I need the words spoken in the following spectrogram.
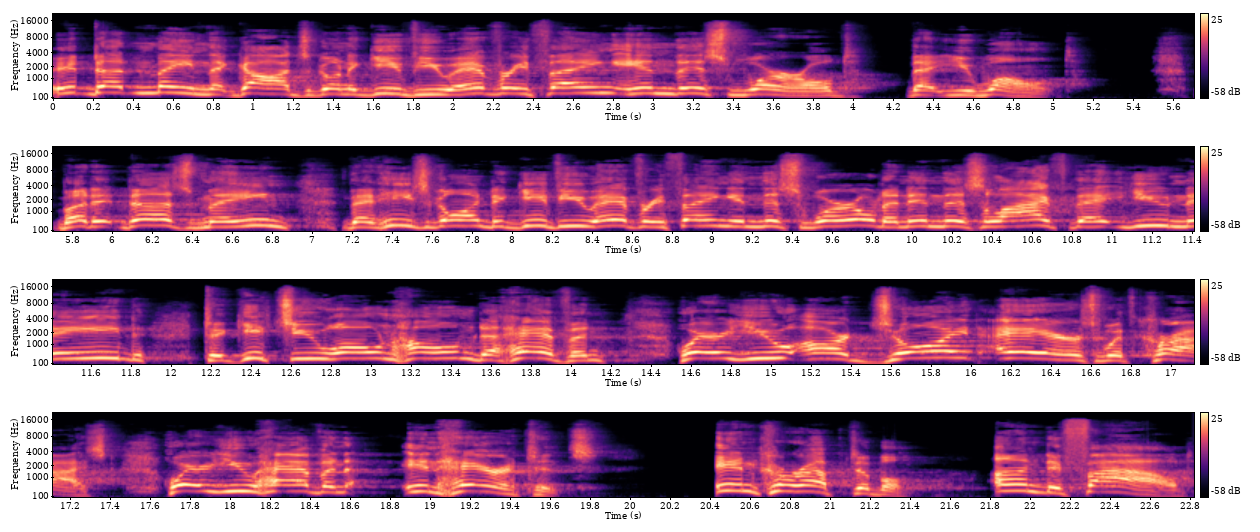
It doesn't mean that God's going to give you everything in this world that you want. But it does mean that He's going to give you everything in this world and in this life that you need to get you on home to heaven where you are joint heirs with Christ, where you have an inheritance, incorruptible, undefiled,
